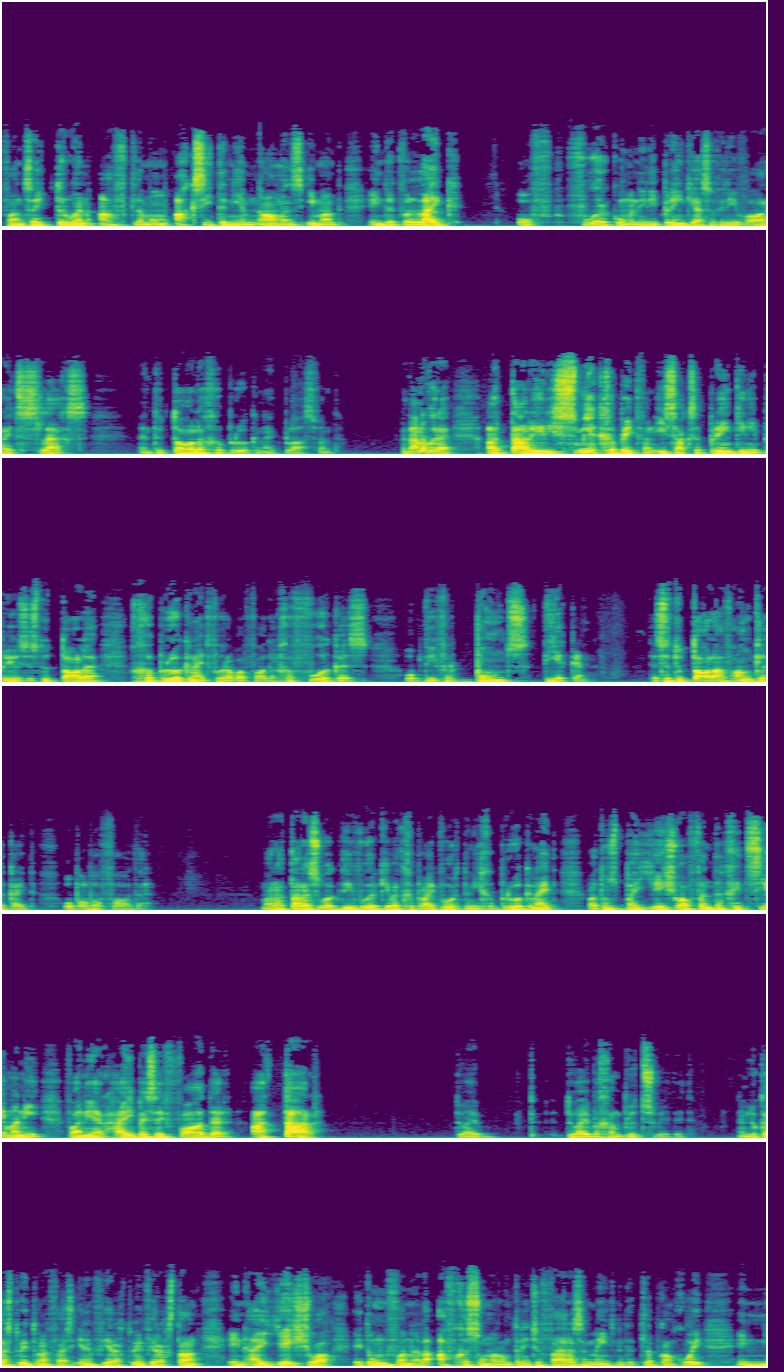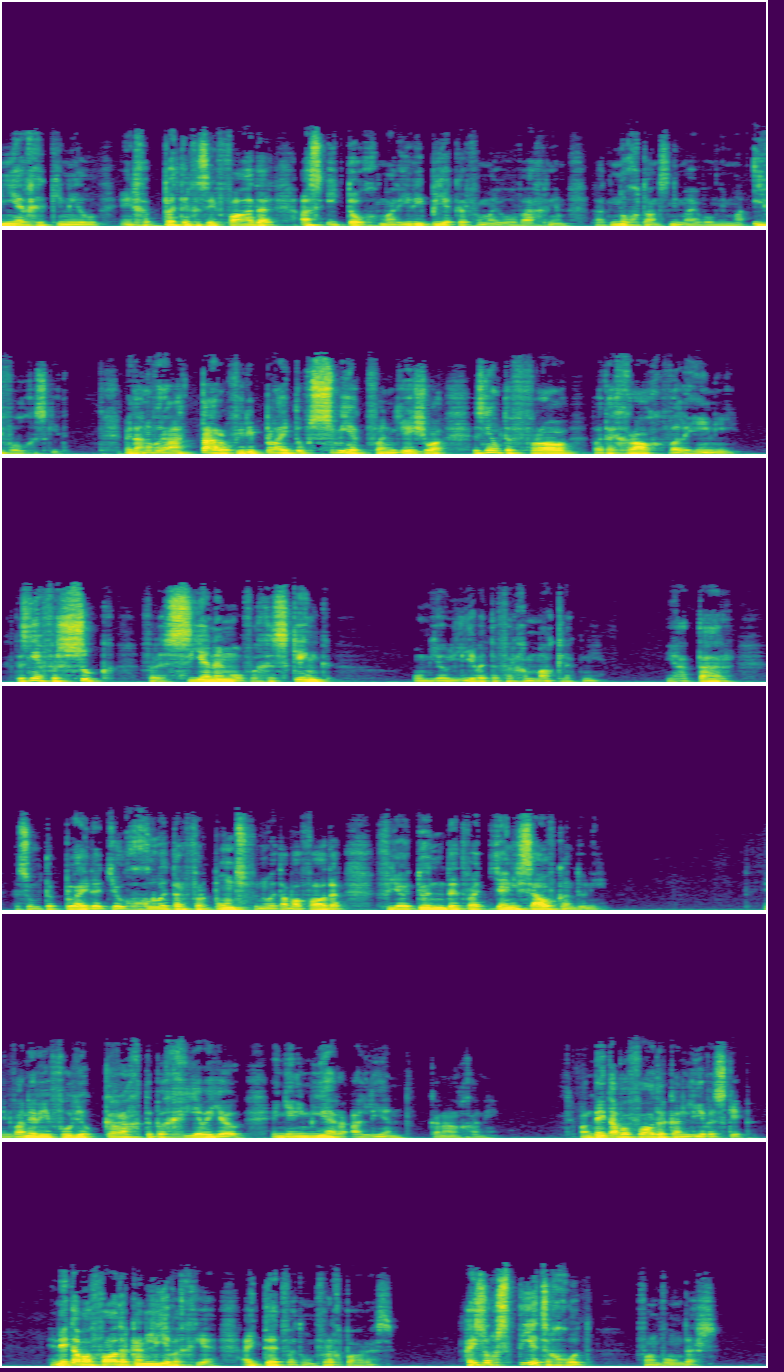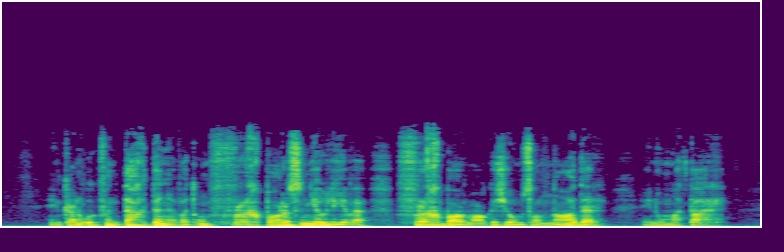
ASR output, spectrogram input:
van sy troon afklim om aksie te neem namens iemand en dit wil lyk of voorkom in hierdie prentjie asof hierdie waarheid slegs in totale gebrokenheid plaasvind. Met ander woorde, Atar, hierdie smeekgebed van Isak se prentjie in Hebreëus is totale gebrokenheid voor Abba Vader, gefokus op die verbondsteken. Dis 'n totale afhanklikheid op Abba Vader. Maar Atar is ook die woordjie wat gebruik word in die gebrokenheid wat ons by Yeshua vind in Getsemane wanneer hy by sy Vader Atar toe hy toe hy begin bloed sweet het. In Lukas 22 vers 41 42 staan en hy Yeshua het hom van hulle afgesonder omtrent so ver as 'n mens met 'n klip kan gooi en neergekniel en gebid en gesê Vader as U tog maar hierdie beker van my wil wegneem laat nogtans nie my wil nie maar U wil geskied. Met ander woorde atar of hierdie pleit of smeek van Yeshua is nie om te vra wat hy graag wil hê nie. Dis nie 'n versoek vir 'n seëning of 'n geskenk om jou lewe te vergemaklik nie. Ja, daar is om te pleit dat jou groter verbondsvernoot, Abba Vader, vir jou doen dit wat jy nie self kan doen nie. En wanneer jy voel jou kragte begewe jou en jy nie meer alleen kan aangaan nie. Want net Abba Vader kan lewe skep. En net Abba Vader kan lewe gee uit dit wat onvrugbaar is. Hy's nog steeds 'n God van wonders en kan ook vandag dinge wat onvrugbaar is in jou lewe vrugbaar maak as jy hom sal nader en hom matar.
